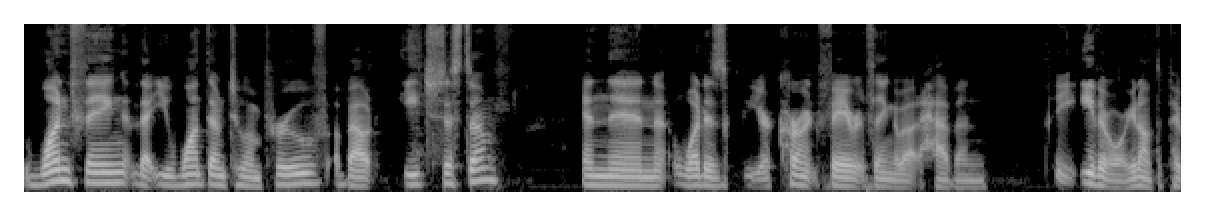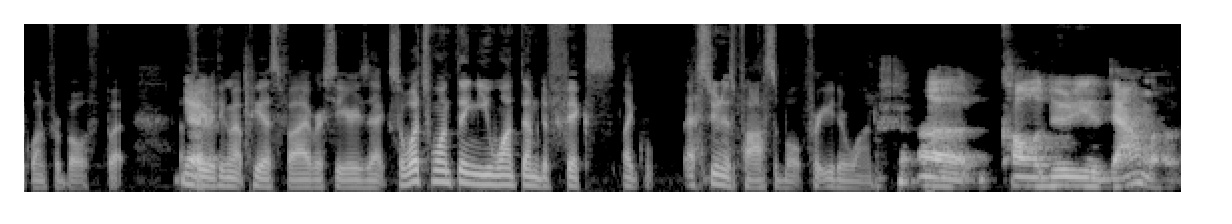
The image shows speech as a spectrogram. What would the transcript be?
one thing that you want them to improve about each system, and then what is your current favorite thing about having either or. You don't have to pick one for both, but a Yeah. favorite thing about PS5 or Series X. So, what's one thing you want them to fix like as soon as possible for either one? Uh, Call of Duty to download.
